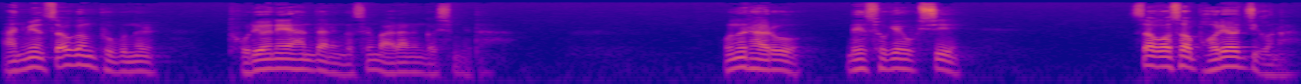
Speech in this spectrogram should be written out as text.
아니면 썩은 부분을 도려내야 한다는 것을 말하는 것입니다. 오늘 하루 내 속에 혹시 썩어서 버려지거나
